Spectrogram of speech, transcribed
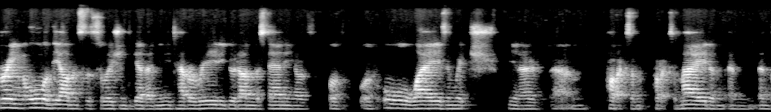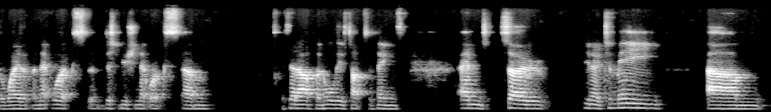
bring all of the elements of the solution together. And you need to have a really good understanding of, of, of all the ways in which, you know, um, products are, products are made and, and, and the way that the networks, the distribution networks um, set up and all these types of things. And so, you know, to me, um,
